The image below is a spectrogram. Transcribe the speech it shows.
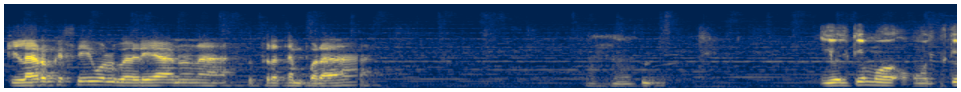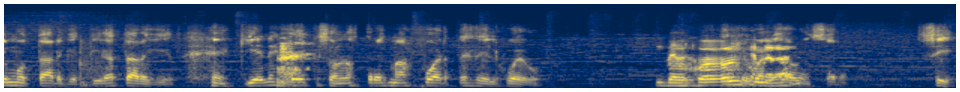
Claro que sí, volvería en una futura temporada. Y último, último target, tira target. ¿Quiénes crees que son los tres más fuertes del juego? Del juego en general. Sí,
